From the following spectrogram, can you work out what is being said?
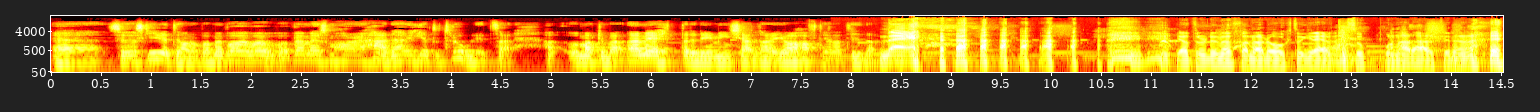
Eh, så jag skriver till honom bara, men vad, vad, vem är det som har det här? Det här är helt otroligt. Så här. Och Martin bara, nej men jag hittade det i min källare. Jag har haft det hela tiden. Nej! jag trodde nästan du hade åkt och grävt i soporna där till den här.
